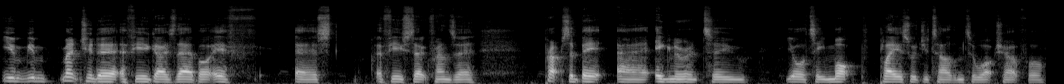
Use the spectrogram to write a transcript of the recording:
you you mentioned a, a, few guys there, but if uh, a few Stoke fans are perhaps a bit uh, ignorant to your team, what players would you tell them to watch out for?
